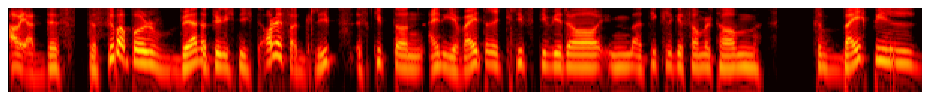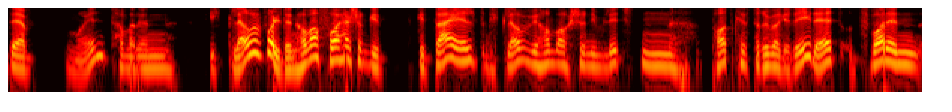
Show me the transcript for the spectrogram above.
Aber ja, das, das Super Bowl wäre natürlich nicht alles an Clips. Es gibt dann einige weitere Clips, die wir da im Artikel gesammelt haben. Zum Beispiel der, Moment, haben wir den, ich glaube wohl, den haben wir vorher schon geteilt und ich glaube, wir haben auch schon im letzten Podcast darüber geredet. Und zwar den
